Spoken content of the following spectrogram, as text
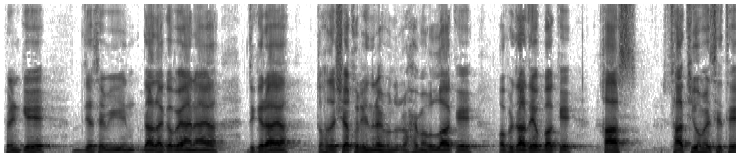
پھر ان کے جیسے بھی ان دادا کا بیان آیا ذکر آیا تو حضرت شیخ الہند رحم رحمہ اللہ کے اور پھر دادے ابا کے خاص ساتھیوں میں سے تھے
